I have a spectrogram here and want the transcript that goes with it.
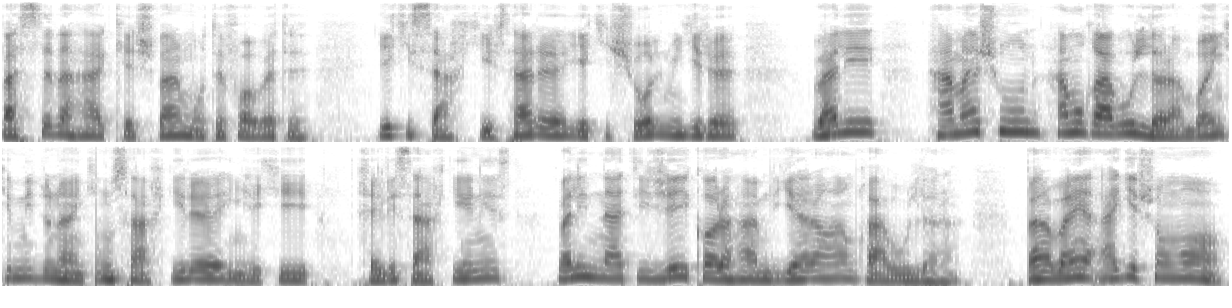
بسته به هر کشور متفاوته. یکی سختگیرتره یکی شل می‌گیره ولی همشون همو قبول دارن. با اینکه می‌دونن که اون سختگیره این یکی خیلی سختگیر نیست ولی نتیجه کار همدیگه رو هم قبول دارن. بنابراین اگه شما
